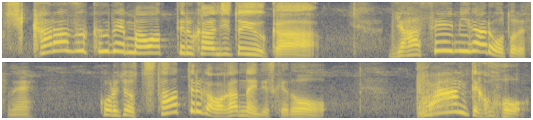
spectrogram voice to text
力ずくで回ってる感じというか野生味がある音ですね。これちょっと伝わってるか分かんないんですけどブワーンってこ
